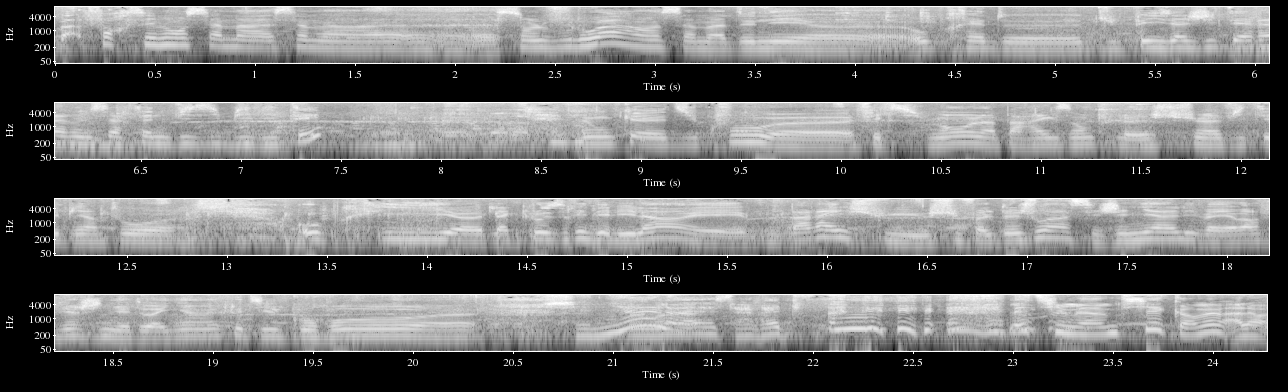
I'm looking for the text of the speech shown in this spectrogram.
bah Forcément, ça m'a, ça m'a, euh, sans le vouloir, hein, ça m'a donné euh, auprès de, du paysage littéraire une certaine visibilité. Donc du coup, effectivement, là par exemple, je suis invitée bientôt au prix de la closerie des Lilas et pareil, je suis, je suis folle de joie, c'est génial. Il va y avoir Virginie Doyen, Clotilde Courreau. Génial Ça va être fou Là, tu mets un pied quand même. Alors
